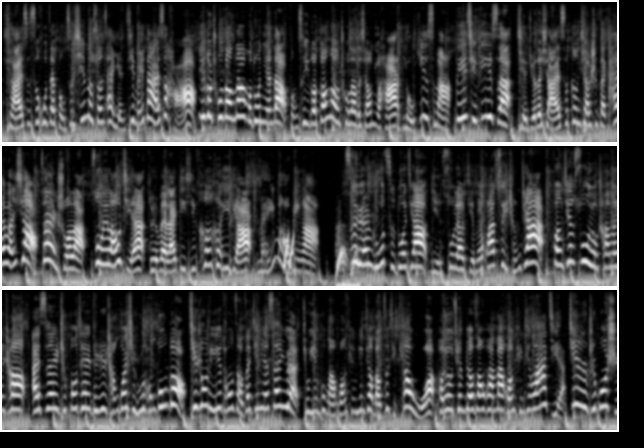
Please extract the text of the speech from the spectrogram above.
小 S 似乎在讽刺新的酸菜演技没大 S 好。一个出道那么多年的，讽刺一个刚刚出道的小女孩，有意思吗？比起 diss，姐觉得小 S 更像是在开玩笑。再说了，作为老姐，对未来弟媳苛刻一点儿没毛病啊。资源如此多娇，引塑料姐妹花碎成渣。坊间素有传闻称，S H forty eight 日常关系如同宫斗。其中李一桐早在今年三月就因不满黄婷婷教导自己跳舞，朋友圈飙脏话骂黄婷婷垃圾。近日直播时，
